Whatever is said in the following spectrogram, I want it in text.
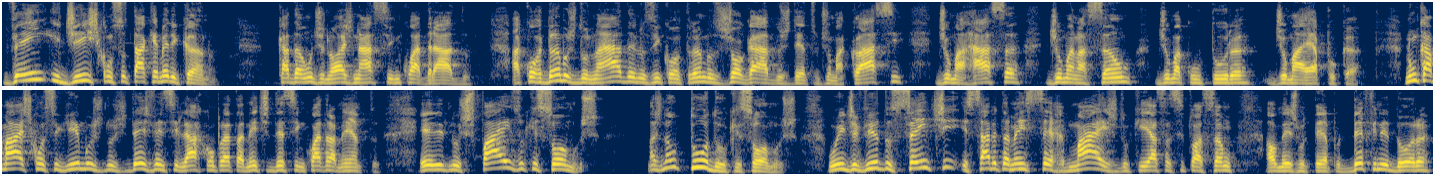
vem e diz com sotaque americano: Cada um de nós nasce enquadrado. Acordamos do nada e nos encontramos jogados dentro de uma classe, de uma raça, de uma nação, de uma cultura, de uma época. Nunca mais conseguimos nos desvencilhar completamente desse enquadramento. Ele nos faz o que somos, mas não tudo o que somos. O indivíduo sente e sabe também ser mais do que essa situação, ao mesmo tempo definidora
